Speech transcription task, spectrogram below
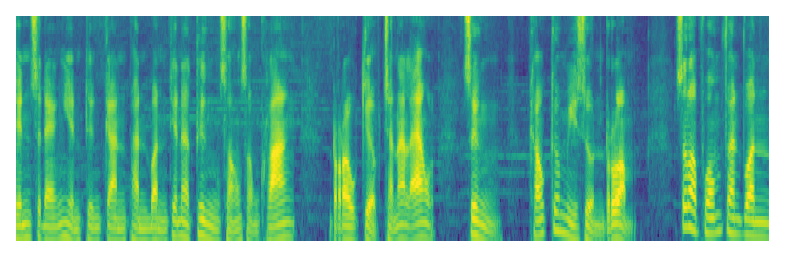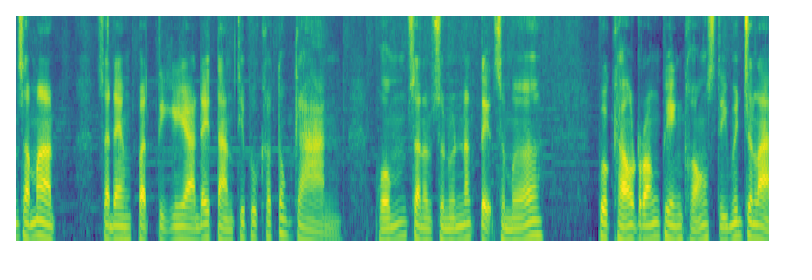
ทนแสดงเห็นถึงการพันบอลที่น่าทึ่งสองสาครั้ง เราเกือบชนะแล้ว ซึ่งเขาก็มีส่วนร่วมสำหรับผมแฟนบอลสามารถแสดงปฏิกิริยาได้ตามที่พวกเขาต้องการ ผมสนับสนุนนักเตะเสมอ พวกเขาร้องเพลงของสตีเวนจลา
